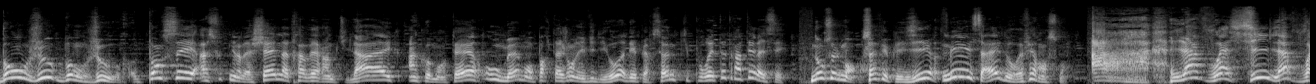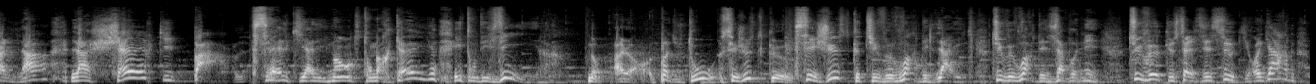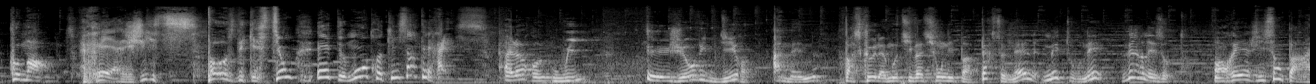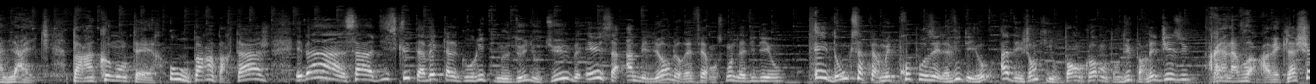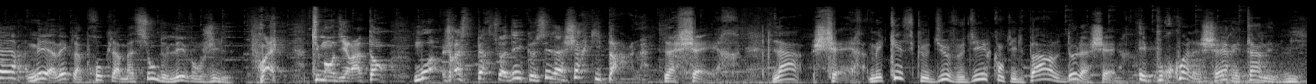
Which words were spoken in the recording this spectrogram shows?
Bonjour, bonjour Pensez à soutenir la chaîne à travers un petit like, un commentaire ou même en partageant les vidéos à des personnes qui pourraient être intéressées. Non seulement ça fait plaisir, mais ça aide au référencement. Ah, la voici, la voilà, la chair qui parle, celle qui alimente ton orgueil et ton désir. Non, alors pas du tout, c'est juste que... C'est juste que tu veux voir des likes, tu veux voir des abonnés, tu veux que celles et ceux qui regardent commentent, réagissent, posent des questions et te montrent qu'ils s'intéressent. Alors euh, oui, et j'ai envie de dire Amen, parce que la motivation n'est pas personnelle, mais tournée vers les autres. En réagissant par un like, par un commentaire ou par un partage, eh ben ça discute avec l'algorithme de YouTube et ça améliore le référencement de la vidéo. Et donc ça permet de proposer la vidéo à des gens qui n'ont pas encore entendu parler de Jésus. Rien à voir avec la chair, mais avec la proclamation de l'évangile. Ouais, tu m'en diras tant, moi je reste persuadé que c'est la chair qui parle. La chair. La chair. Mais qu'est-ce que Dieu veut dire quand il parle de la chair? Et pourquoi la chair est un ennemi?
